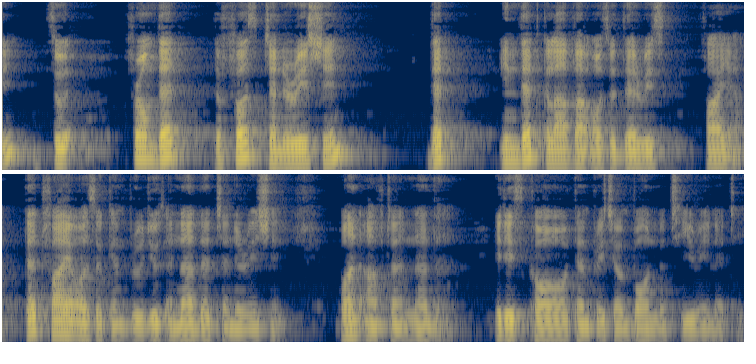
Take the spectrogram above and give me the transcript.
Okay? So from that, the first generation, that in that kalapa also there is fire. That fire also can produce another generation, one after another. It is called temperature born materiality.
